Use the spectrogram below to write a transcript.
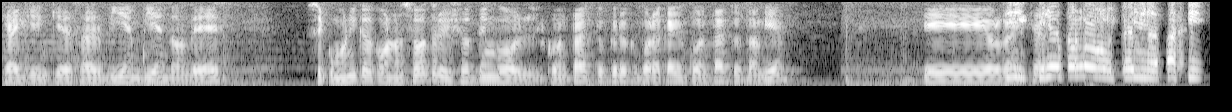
que alguien quiera saber bien, bien dónde es, se comunica con nosotros y yo tengo el contacto, creo que por acá hay un contacto también. Eh, Sí, creo Carlos, que hay una página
